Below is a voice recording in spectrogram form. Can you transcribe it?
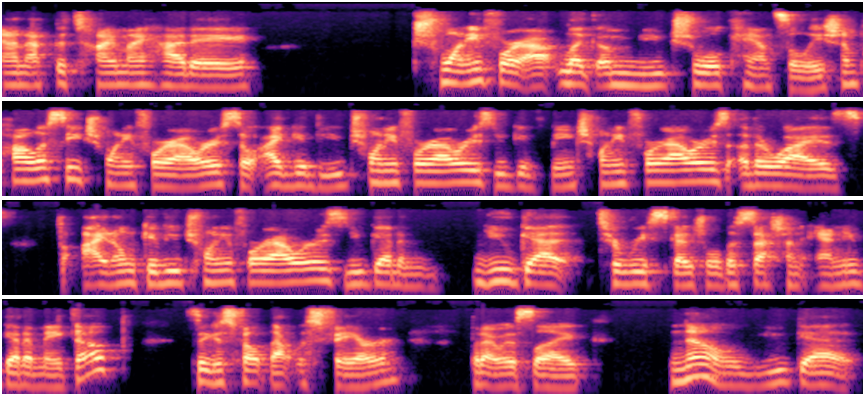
and at the time, I had a 24 hour, like a mutual cancellation policy, 24 hours. So I give you 24 hours, you give me 24 hours. Otherwise, if I don't give you 24 hours, you get a, you get to reschedule the session and you get a makeup. So I just felt that was fair. But I was like, no, you get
